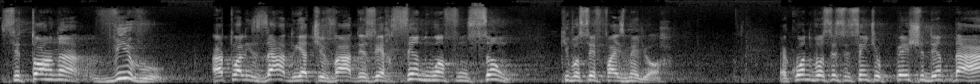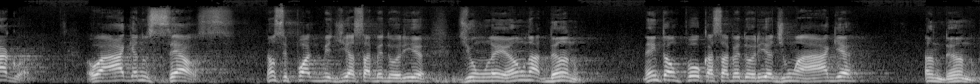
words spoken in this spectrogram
se torna vivo atualizado e ativado, exercendo uma função que você faz melhor. É quando você se sente o peixe dentro da água, ou a águia nos céus. Não se pode medir a sabedoria de um leão nadando, nem tampouco a sabedoria de uma águia andando.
